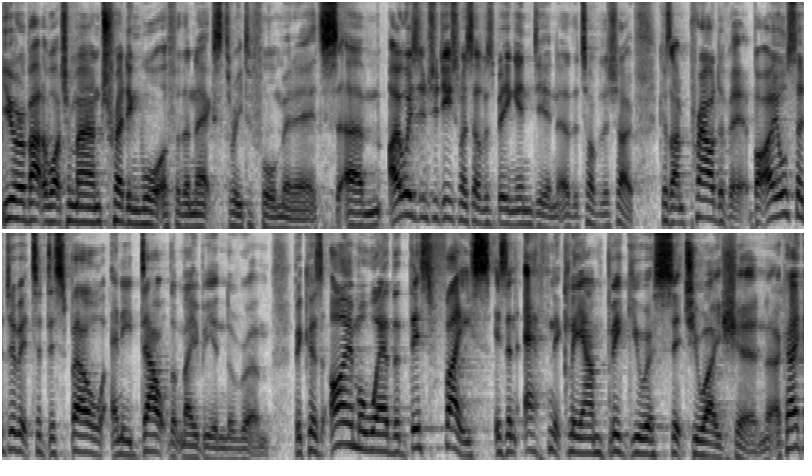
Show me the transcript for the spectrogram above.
you're about to watch a man treading water for the next three to four minutes. Um, I always introduce myself as being Indian at the top of the show because I'm proud of it, but I also do it to dispel any doubt that may be in the room because I am aware that this face is an ethnically ambiguous situation, okay?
